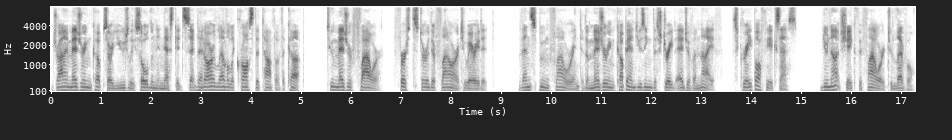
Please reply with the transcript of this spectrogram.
Dry measuring cups are usually sold in a nested set that are level across the top of the cup. To measure flour, first stir the flour to aerate it. Then spoon flour into the measuring cup and using the straight edge of a knife, scrape off the excess. Do not shake the flour to level.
